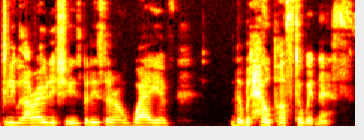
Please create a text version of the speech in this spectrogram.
dealing with our own issues but is there a way of that would help us to witness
